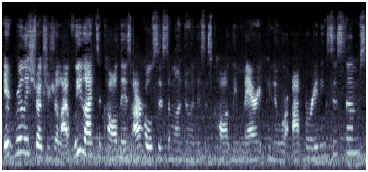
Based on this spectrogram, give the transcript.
It really structures your life. We like to call this, our whole system on doing this is called the Marriedpreneur Operating Systems.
